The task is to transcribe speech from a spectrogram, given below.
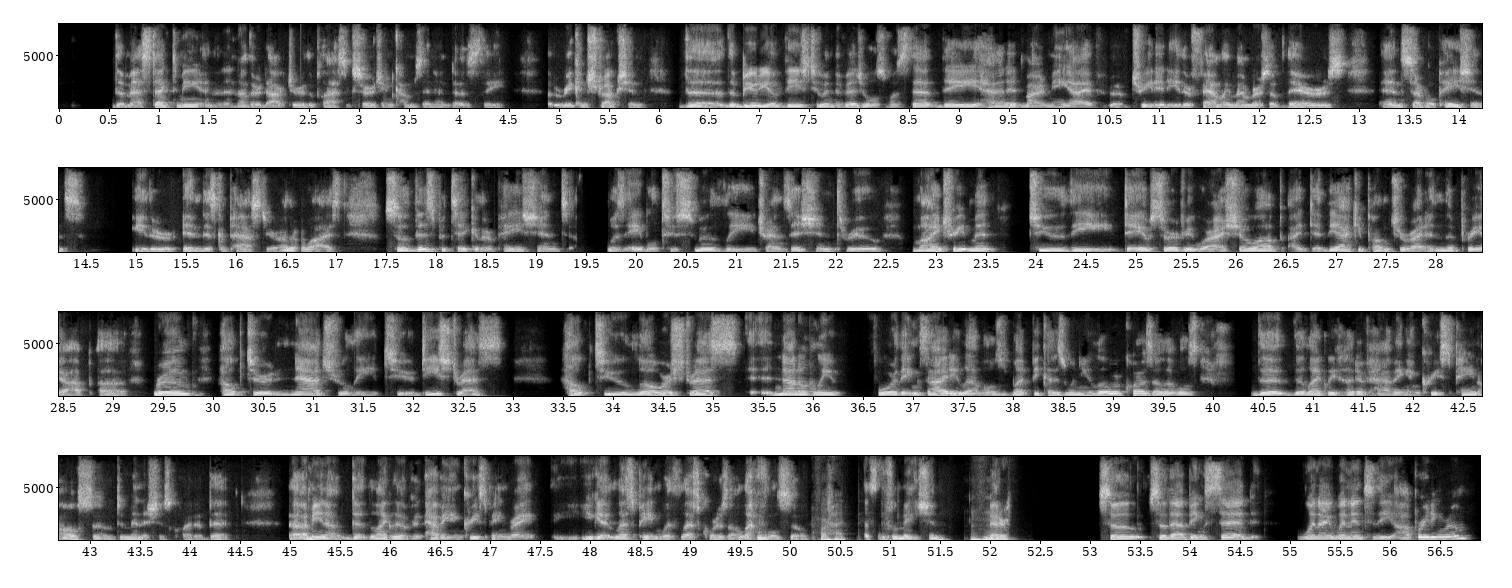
the mastectomy, and then another doctor, the plastic surgeon, comes in and does the reconstruction. The the beauty of these two individuals was that they had admired me. I've, I've treated either family members of theirs and several patients, either in this capacity or otherwise. So this particular patient was able to smoothly transition through my treatment to the day of surgery where I show up. I did the acupuncture right in the pre op uh, room, helped her naturally to de stress help to lower stress, not only for the anxiety levels, but because when you lower cortisol levels, the, the likelihood of having increased pain also diminishes quite a bit. Uh, I mean, uh, the, the, likelihood of having increased pain, right? You get less pain with less cortisol levels, so right. less inflammation, mm-hmm. better. So, so that being said, when I went into the operating room,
